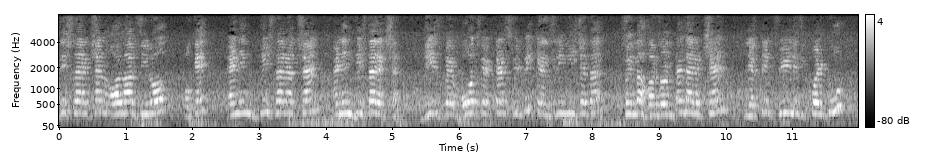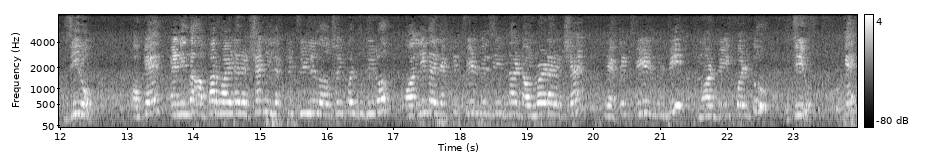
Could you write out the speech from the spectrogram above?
this direction all are zero, okay, and in this direction and in this direction these both vectors will be cancelling each other. So in the horizontal direction electric field is equal to zero, okay, and in the upper y direction electric field is also equal to zero. Only the electric field will be in the downward direction electric field will be not be equal to zero. Okay.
